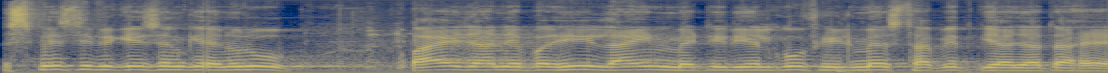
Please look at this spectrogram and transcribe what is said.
स्पेसिफिकेशन के अनुरूप पाए जाने पर ही लाइन मटेरियल को फ़ील्ड में स्थापित किया जाता है।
